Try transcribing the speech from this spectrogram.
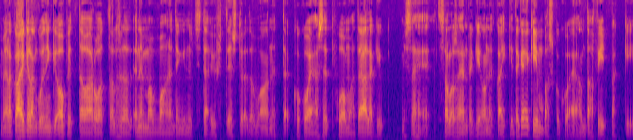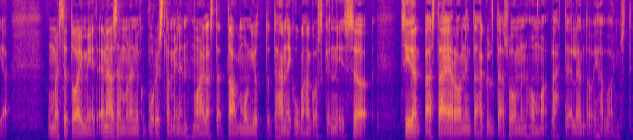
Meillä kaikilla on kuitenkin opittavaa ruottalaiselta, että enemmän vaan jotenkin nyt sitä yhteistyötä vaan, että koko ajan se huomaa täälläkin, missä he, Salos Henrikin on, että kaikki tekee kimpas koko ajan, antaa feedbackia ja mun mielestä se toimii, että enää semmoinen niin puristaminen mailasta, että tämä on mun juttu, tähän ei kukaan koske, niin se, siitä nyt päästään eroon, niin tämä kyllä tämä Suomen homma lähtee lentoon ihan varmasti.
